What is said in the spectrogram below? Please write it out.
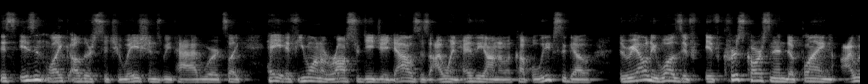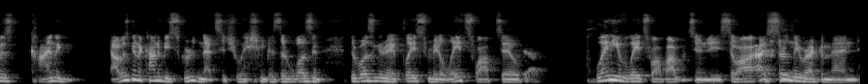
this isn't like other situations we've had where it's like, hey, if you want to roster DeeJay Dallas, as I went heavy on him a couple weeks ago, the reality was if if Chris Carson ended up playing, I was kind of I was going to kind of be screwed in that situation because there wasn't there wasn't going to be a place for me to late swap to. Yeah. Plenty of late swap opportunities, so I, actually, I certainly recommend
